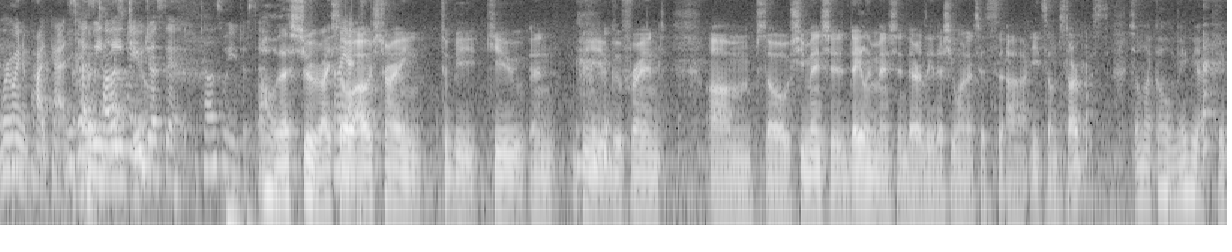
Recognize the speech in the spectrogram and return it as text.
we're going to podcast, because and we tell need us what you. just did. Tell us what you just did. Oh, that's true, right? Oh, so yes. I was trying to be cute and be a good friend. Um, so she mentioned, Dalen mentioned earlier that she wanted to uh, eat some Starburst. So I'm like, oh, maybe I could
